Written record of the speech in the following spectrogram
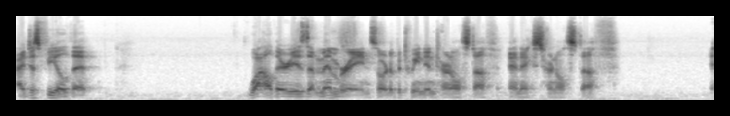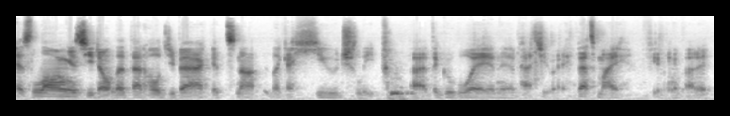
I just feel that while there is a membrane sort of between internal stuff and external stuff, as long as you don't let that hold you back, it's not like a huge leap uh, the Google way and the Apache way. That's my feeling about it.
